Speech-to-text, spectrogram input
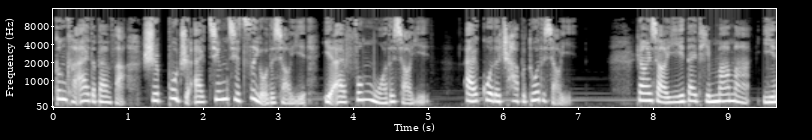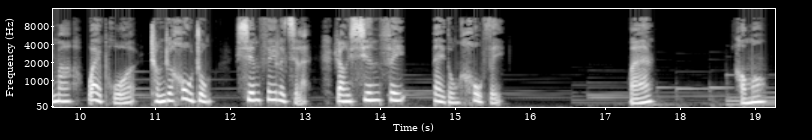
更可爱的办法是不只爱经济自由的小姨，也爱疯魔的小姨，爱过得差不多的小姨，让小姨代替妈妈、姨妈、外婆，乘着厚重先飞了起来，让先飞带动后飞。晚安，好梦。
